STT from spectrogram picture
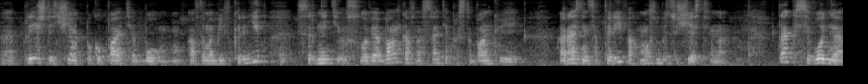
Э, Прежде чем покупать автомобиль в кредит, сравните условия банков на сайте Простобанк.ua. Разница в тарифах может быть существенна. Так, сегодня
